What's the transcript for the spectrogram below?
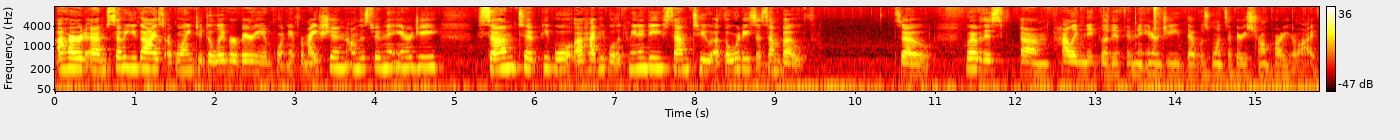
I heard um, some of you guys are going to deliver very important information on this feminine energy. Some to people, uh, high people in the community, some to authorities, and some both. So, whoever this um, highly manipulative feminine energy that was once a very strong part of your life,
